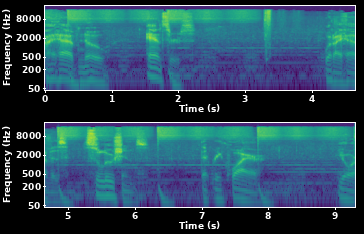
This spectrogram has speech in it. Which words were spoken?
I have no answers. What I have is solutions that require your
